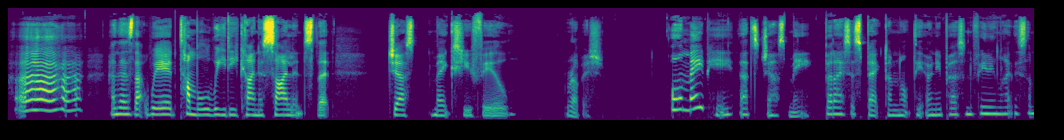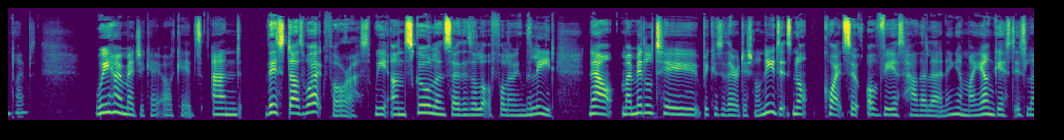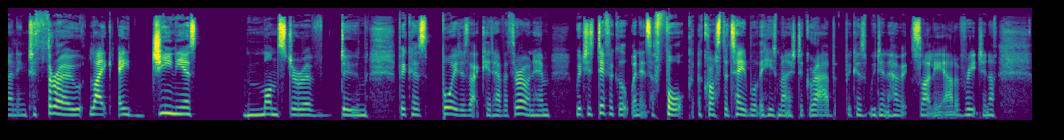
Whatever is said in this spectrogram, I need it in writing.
And there's that weird tumbleweedy kind of silence that just makes you feel rubbish. Or maybe that's just me, but I suspect I'm not the only person feeling like this sometimes. We home educate our kids, and this does work for us. We unschool, and so there's a lot of following the lead. Now, my middle two, because of their additional needs, it's not quite so obvious how they're learning, and my youngest is learning to throw like a genius monster of doom because boy does that kid have a throw on him which is difficult when it's a fork across the table that he's managed to grab because we didn't have it slightly out of reach enough.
